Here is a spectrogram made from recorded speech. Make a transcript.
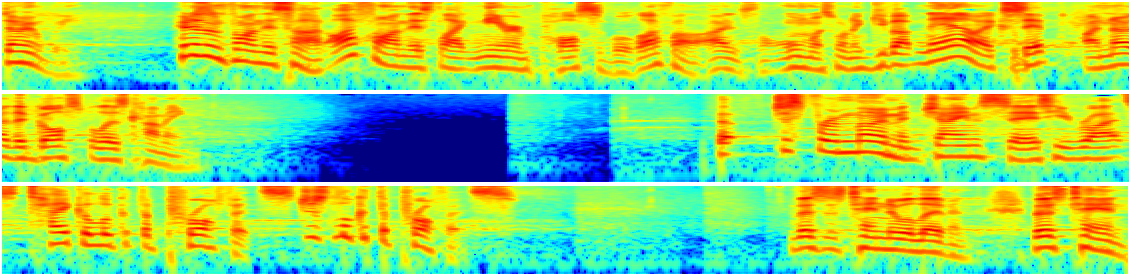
don't we? Who doesn't find this hard? I find this like near impossible. I, find, I almost want to give up now, except I know the gospel is coming. But just for a moment, James says, he writes, take a look at the prophets. Just look at the prophets. Verses 10 to 11. Verse 10.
